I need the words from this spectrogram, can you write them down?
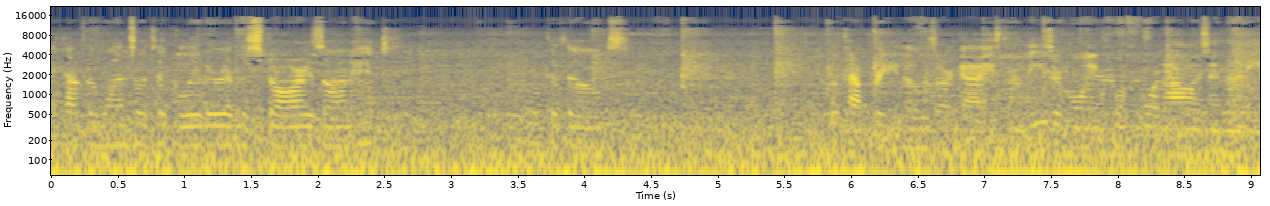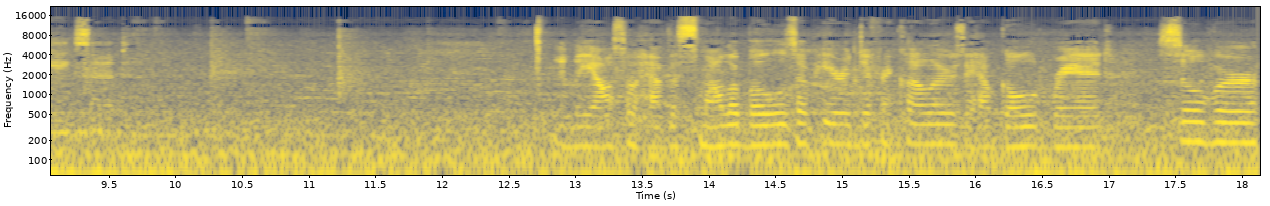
They have the ones with the glitter and the stars on it. Look at those. Look how pretty those are, guys. Now these are going for $4.98. And they also have the smaller bowls up here in different colors. They have gold, red, silver,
